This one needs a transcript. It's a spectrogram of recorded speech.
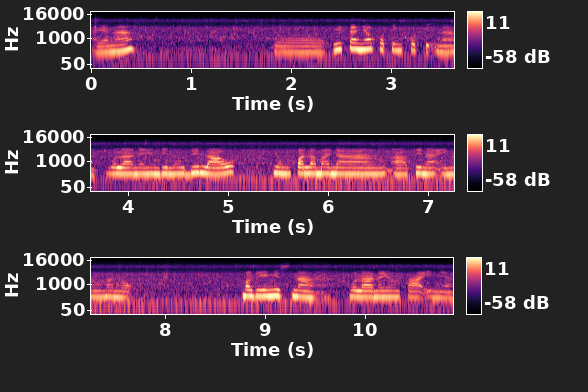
Ayan na. So, kita nyo, puting-puti na. Wala na yung dilaw-dilaw. Yung palaman ng ah, kinain ng manok. Malinis na. Wala na yung tae niya.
